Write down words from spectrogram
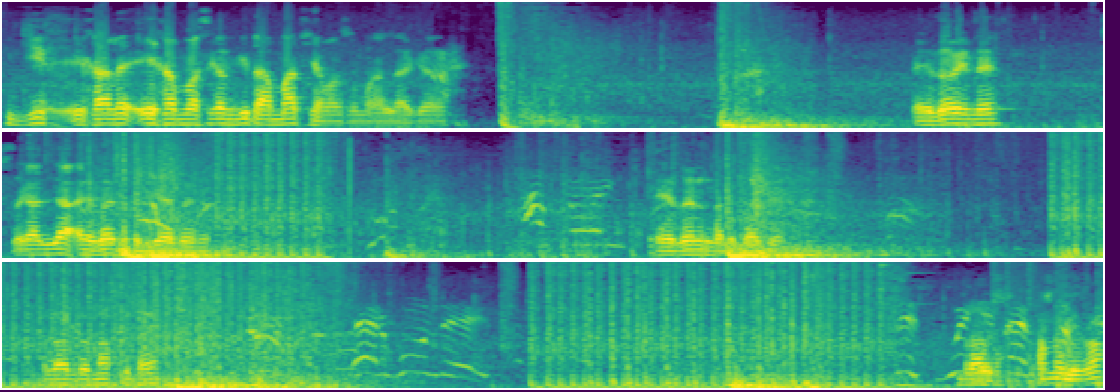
Γιφ. Είχαν, είχαν, μας είχαν βγει τα μάτια μας, μαλάκα. Εδώ είναι. Στα γαλιά, εδώ είναι, παιδιά, εδώ είναι. Εδώ είναι τα λουμπάκια. Καλά, μπρο, μας κοιτάει. Μπράβο. Πάμε λίγο.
